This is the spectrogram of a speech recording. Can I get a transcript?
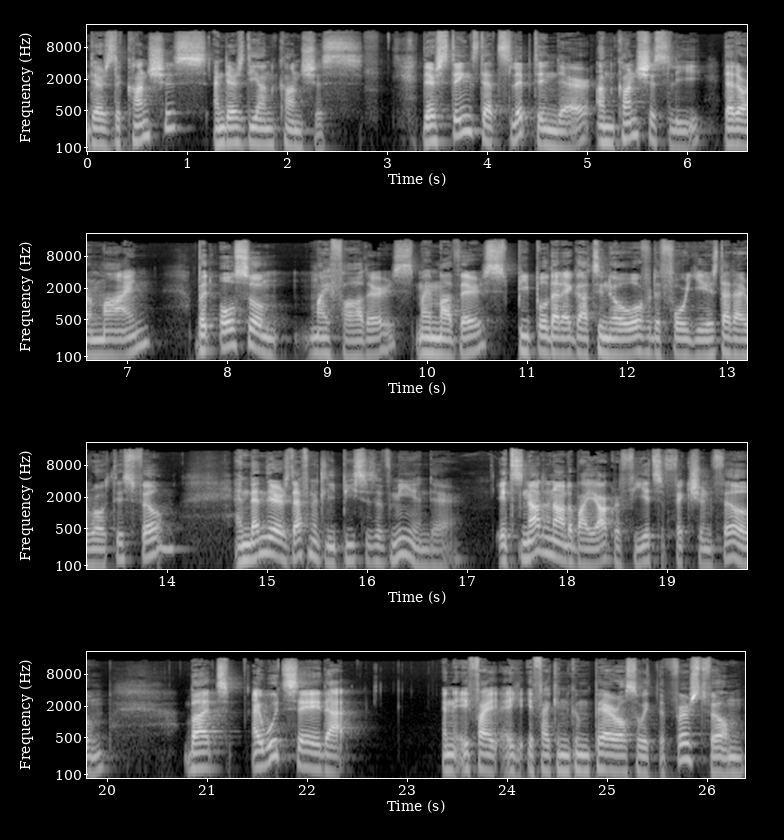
there's the conscious and there's the unconscious. There's things that slipped in there unconsciously that are mine, but also my father's, my mother's, people that I got to know over the four years that I wrote this film. And then there's definitely pieces of me in there. It's not an autobiography, it's a fiction film. But I would say that, and if I if I can compare also with the first film,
